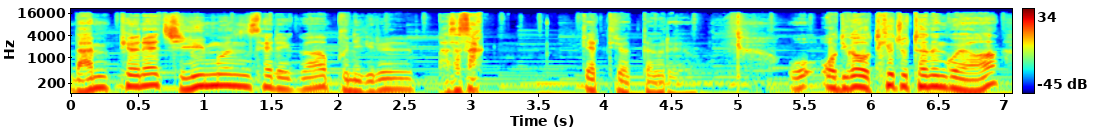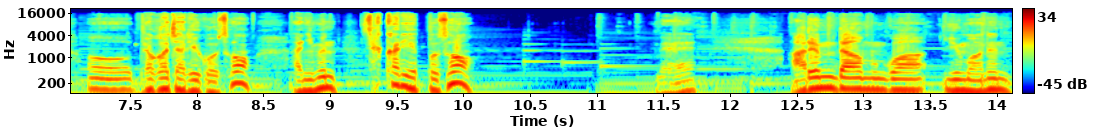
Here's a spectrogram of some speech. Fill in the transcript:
남편의 질문 세례가 분위기를 바사삭 깨뜨렸다 그래요. 어, 어디가 어떻게 좋다는 거야? 어, 벼가 잘 익어서? 아니면 색깔이 예뻐서? 네. 아름다움과 유머는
